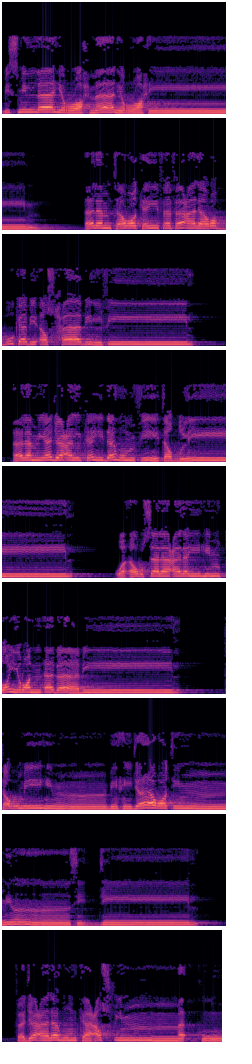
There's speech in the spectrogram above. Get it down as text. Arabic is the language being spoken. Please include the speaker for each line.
Speaker 1: بسم الله الرحمن الرحيم. ألم تر كيف فعل ربك بأصحاب الفيل؟ ألم يجعل كيدهم في تضليل؟ وأرسل عليهم طيرا أبابيل. ترميهم بحجاره من سجيل فجعلهم كعصف مأكول.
